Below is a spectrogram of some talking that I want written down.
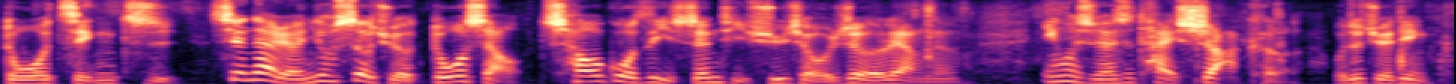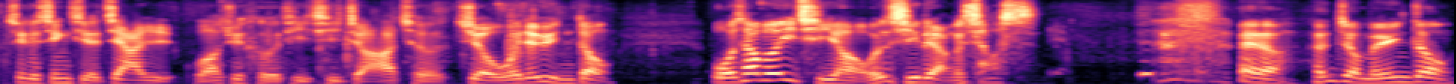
多精致，现代人又摄取了多少超过自己身体需求热量呢？因为实在是太 shock 了，我就决定这个星期的假日我要去合体骑脚踏车，久违的运动。我差不多一骑哦，我就骑两个小时。哎呀，很久没运动，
